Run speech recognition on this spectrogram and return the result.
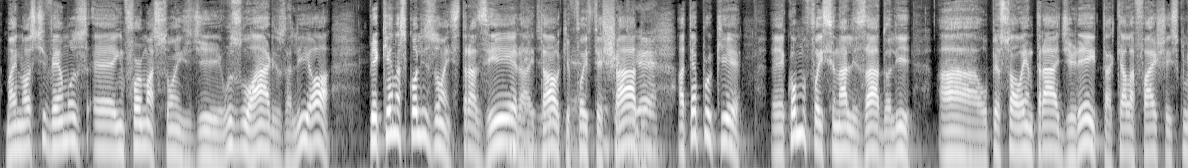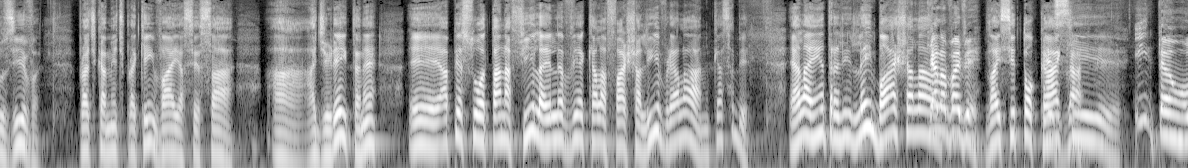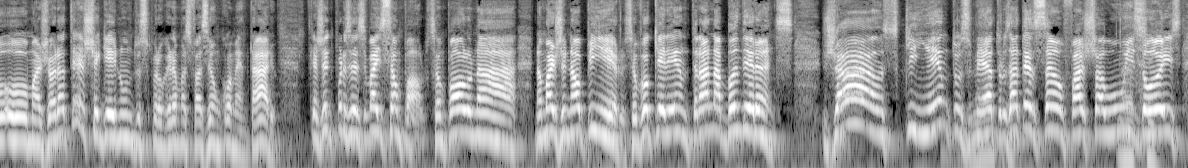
mas nós tivemos é, informações de usuários ali, ó, pequenas colisões, traseira entendi, e tal, que é, foi fechado, entendi, é. até porque, é, como foi sinalizado ali, a, o pessoal entrar à direita, aquela faixa exclusiva, praticamente para quem vai acessar a, a direita, né? É, a pessoa está na fila, ela vê aquela faixa livre, ela não quer saber ela entra ali, lá embaixo ela. Que ela vai ver. Vai se tocar Exato. que. Então, o, o Major, até cheguei num dos programas fazer um comentário. Que a gente, por exemplo, você vai em São Paulo. São Paulo na, na Marginal Pinheiros. Eu vou querer entrar na Bandeirantes. Já uns 500 metros, atenção, faixa 1 é, e 2.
